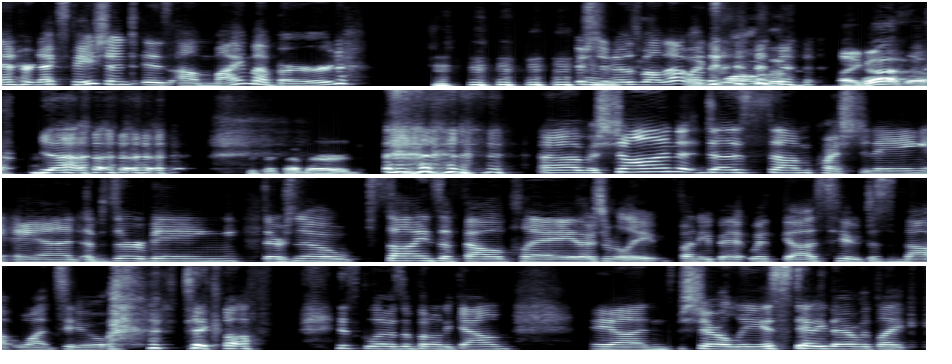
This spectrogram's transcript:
and her next patient is a myna bird. Christian knows about that Like one. Waldo. Like, Waldo. yeah. protect that bird. um, Sean does some questioning and observing. There's no signs of foul play. There's a really funny bit with Gus who does not want to take off his clothes and put on a gown. And Sheryl Lee is standing there with like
